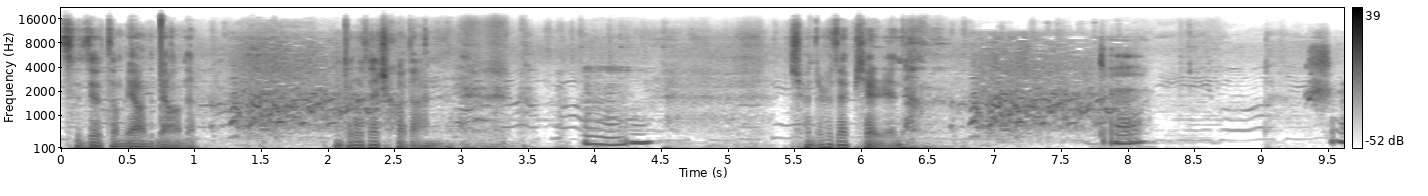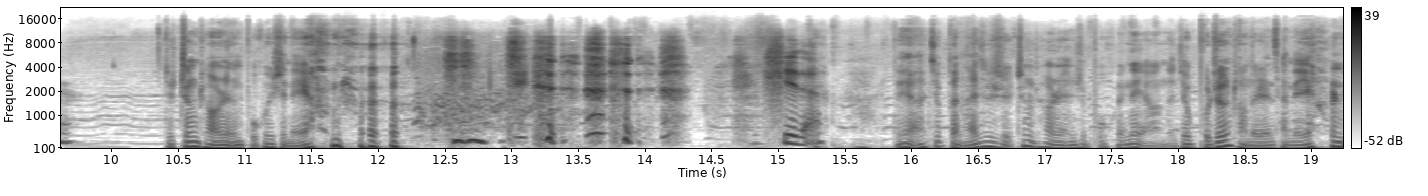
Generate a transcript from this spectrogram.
才才怎么样怎么样的，你都是在扯淡的，嗯，全都是在骗人的。对，是，就正常人不会是那样的。是的，对呀、就本来就是正常人是不会那样的，就不正常的人才那样的。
